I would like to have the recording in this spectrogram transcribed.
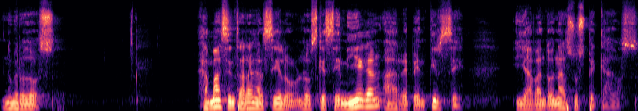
Número dos, jamás entrarán al cielo los que se niegan a arrepentirse y a abandonar sus pecados.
